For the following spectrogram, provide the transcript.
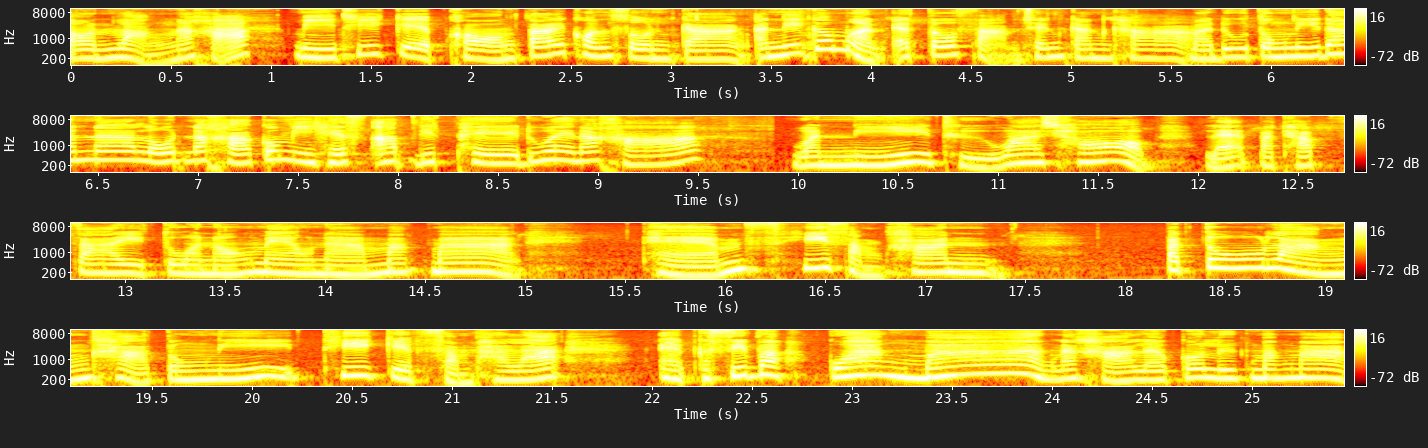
ตอนหลังนะคะ มีที่เก็บของใต้คอนโซลกลาง อันนี้ก็เหมือน a t o 3เช่นกันค่ะ มาดูตรงนี้ด้านหน้ารถนะคะ ก็มี Heads Up Display ด้วยนะคะ วันนี้ถือว่าชอบและประทับใจตัวน้องแมวน้ำมากๆ แถมที่สำคัญ ประตูหลังค่ะตรงนี้ที่เก็บสัมภาระแอบกระซิบว่ากว้างมากนะคะ แล้วก็ลึกมาก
